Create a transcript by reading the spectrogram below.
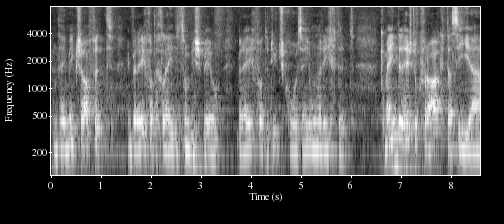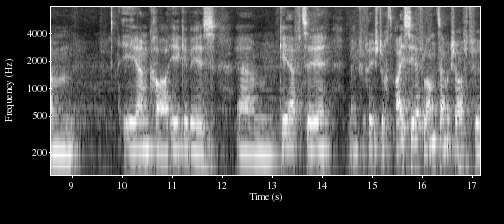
und haben mitgearbeitet im Bereich der Kleider zum Beispiel, im Bereich der Deutschkurse haben unterrichtet. Die Gemeinden hast du gefragt, dass sie ähm, EMK, EGWs, ähm, GFC, ich meine, für Christus ICF lang zusammengeschafft für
